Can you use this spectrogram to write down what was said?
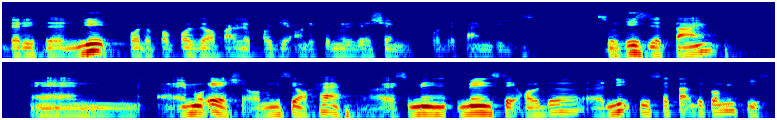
there is a need for the proposal of pilot project on decriminalization for the time being. So this is the time and uh, MOH or Ministry of Health uh, as main, main stakeholder uh, need to set up the committees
